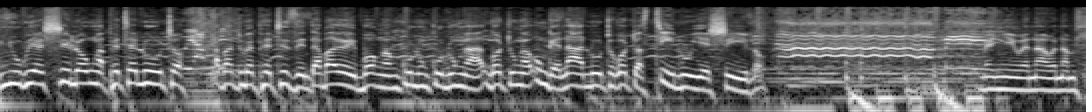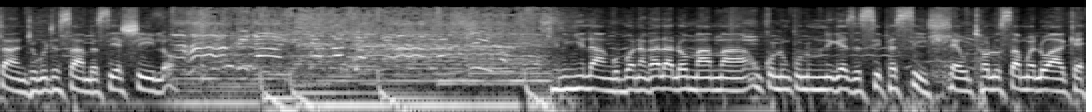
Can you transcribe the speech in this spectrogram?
Unyuka uyeshilo ungaphethe lutho. Abantu bephethe izinto abayoyibonga uNkulunkulu kodwa ungenalutho kodwa still uyeshilo. Menyiwe nawe namhlanje ukuthi sihambe siyeshilo. Ilanga ubonakala lo mama uNkulunkulu umnikeze isipho esihle uthola uSamuel wakhe.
